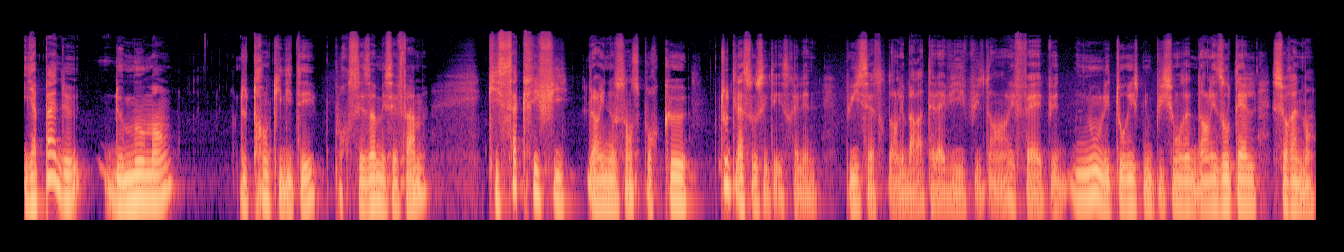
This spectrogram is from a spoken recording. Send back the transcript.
il n'y a pas de, de moment de tranquillité pour ces hommes et ces femmes qui sacrifient leur innocence pour que toute la société israélienne puisse être dans les bars à Tel Aviv, puisse dans les fêtes, puis nous, les touristes, nous puissions être dans les hôtels sereinement.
